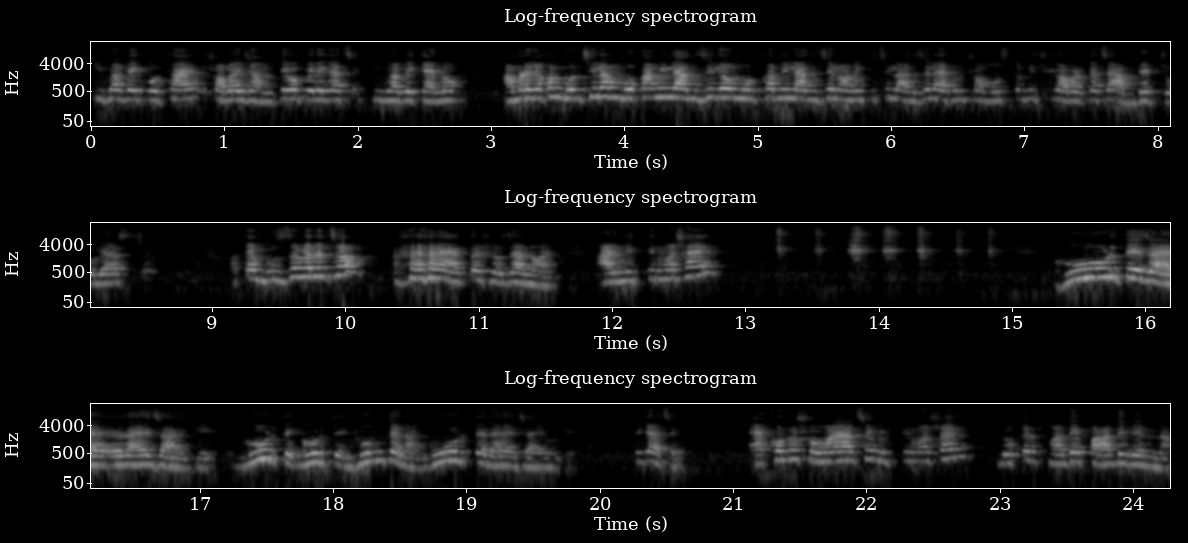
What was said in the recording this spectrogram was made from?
কীভাবে, কোথায়, সবাই জানতেও পেরে গেছে কীভাবে, কেন। আমরা যখন বলছিলাম বোকামি লাগছিল, মূর্খামি লাগছিল, অনেক কিছু লাগছিল, এখন সমস্ত কিছু সবার কাছে আপডেট চলে আসছে। অতএব বুঝতে পেরেছ? এত সোজা নয়। আর মৃত্যুর মশাই? ঘুরতে যায়, রায় যায়গে ঘুরতে ঘুরতে ঢুনতে না, ঘুরতে রায় যায়গে ঠিক আছে? এখনও সময় আছে মৃত্যুর মশাই? লোকের ফাঁদে পা দেবেন না।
